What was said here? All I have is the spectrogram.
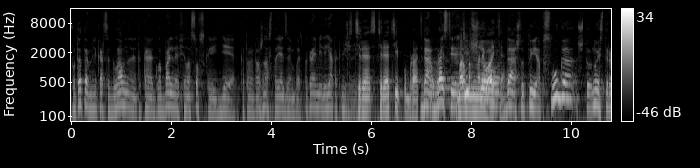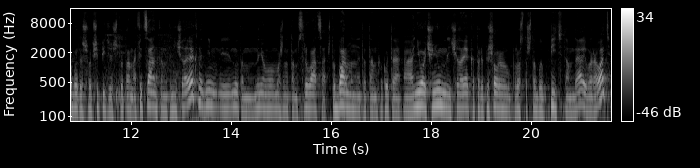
Вот это, мне кажется, главная такая глобальная философская идея, которая должна стоять за МБС. По крайней мере, я так вижу. Стере- стереотип убрать. Да, убрать стереотип, Бармен что, наливайки. да, что ты обслуга, что, ну, если ты работаешь в общепите, что там официантом это не человек над ним, и, ну, там, на него можно там срываться, что бармен это там какой-то а, не очень умный человек, который пришел просто чтобы пить там, да, и воровать.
